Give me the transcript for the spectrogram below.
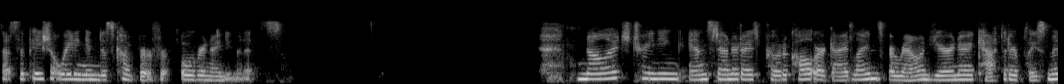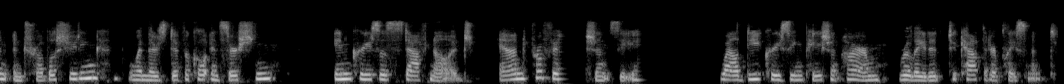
That's the patient waiting in discomfort for over 90 minutes. Knowledge, training, and standardized protocol or guidelines around urinary catheter placement and troubleshooting when there's difficult insertion increases staff knowledge and proficiency while decreasing patient harm related to catheter placement.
